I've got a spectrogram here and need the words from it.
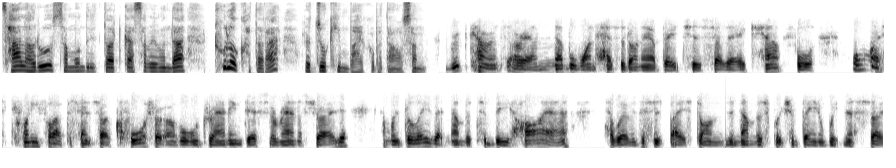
छालहरू समुद्री तटका सबैभन्दा ठूलो खतरा र जोखिम भएको बताउँछन्। Almost 25%, so a quarter of all drowning deaths around Australia, and we believe that number to be higher However, this is based on the numbers which have been witnessed. So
